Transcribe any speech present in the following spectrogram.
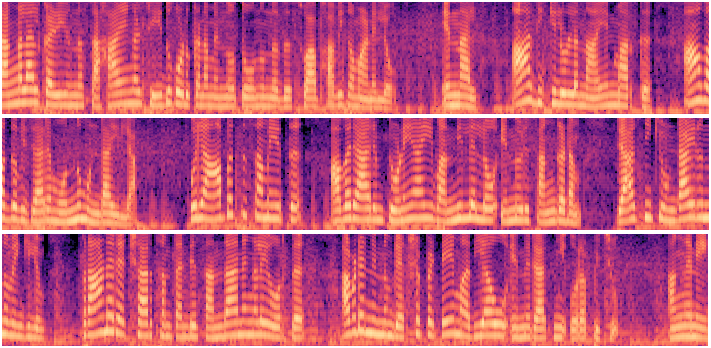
തങ്ങളാൽ കഴിയുന്ന സഹായങ്ങൾ ചെയ്തു കൊടുക്കണമെന്നോ തോന്നുന്നത് സ്വാഭാവികമാണല്ലോ. എന്നാൽ ആ ദിക്കിലുള്ള നായന്മാർക്ക് ആ വക വിചാരമൊന്നും ഉണ്ടായില്ല. ഒരു ആപത്ത് സമയത്ത് അവരാരും തുണയായി വന്നില്ലല്ലോ എന്നൊരു സങ്കടം രാജ്ഞിക്ക് ഉണ്ടായിരുന്നുവെങ്കിലും പ്രാണരക്ഷാർത്ഥം തന്റെ സന്താനങ്ങളെ ഓർത്ത് അവിടെ നിന്നും രക്ഷപ്പെട്ടേ മതിയാവൂ എന്ന് രാജ്ഞി ഉറപ്പിച്ചു. അങ്ങനെ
